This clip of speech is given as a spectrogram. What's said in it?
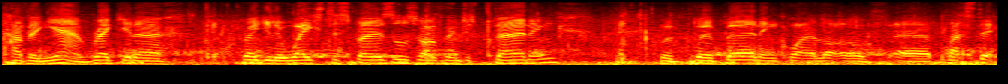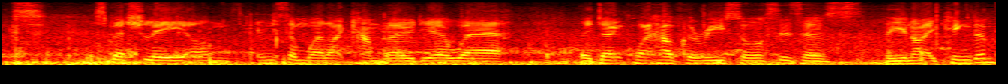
having yeah regular regular waste disposals rather than just burning. We're, we're burning quite a lot of uh, plastics especially on in somewhere like Cambodia where they don't quite have the resources as the United Kingdom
